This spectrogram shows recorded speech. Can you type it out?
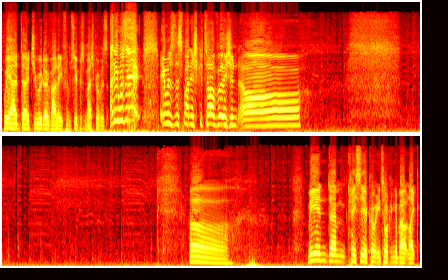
we had uh, Gerudo Valley from Super Smash Bros. And it was it! It was the Spanish guitar version. Oh. Oh. Me and um, KC are currently talking about like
